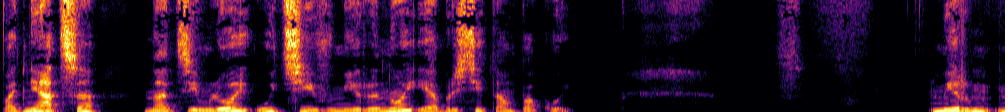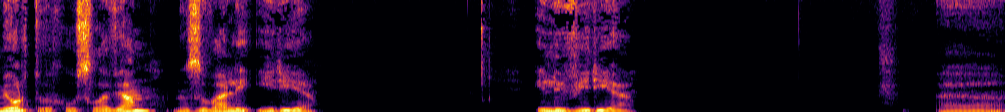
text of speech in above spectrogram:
Подняться над землей, уйти в мир иной и обрести там покой. Мир мертвых у славян называли Ирия или Вирия. Э,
